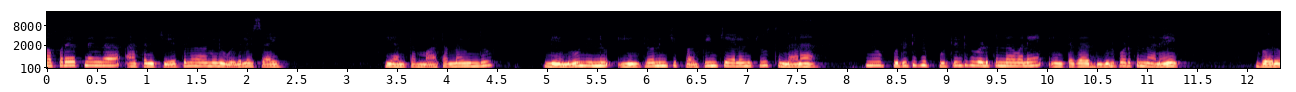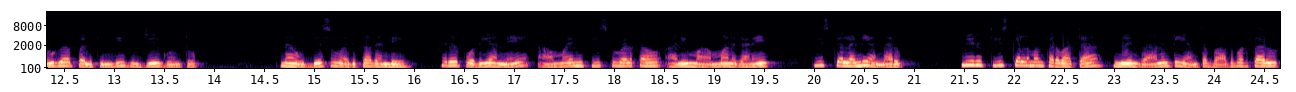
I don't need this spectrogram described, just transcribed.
అప్రయత్నంగా అతని చేతులు ఆమెను వదిలేశాయి. ఎంత మాటన్నావిందు నేను నిన్ను ఈ ఇంట్లో నుంచి పంపించేయాలని చూస్తున్నానా? నువ్వు పురిటికి పుట్టింటికి వెళుతున్నావనే ఇంతగా దిగులు పడుతున్నానే? బరువుగా పలికింది విజయ్ గొంతు. నా ఉద్దేశం అది కాదండి. రేపు ఉదయాన్నే ఆ అమ్మాయిని తీసుకువెళతాం అని మా అమ్మ అనగానే తీసుకెళ్ళండి అన్నారు. మీరు తీసుకెళ్ళమన్న తర్వాత నేను రానంటే ఎంత బాధపడతారు?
